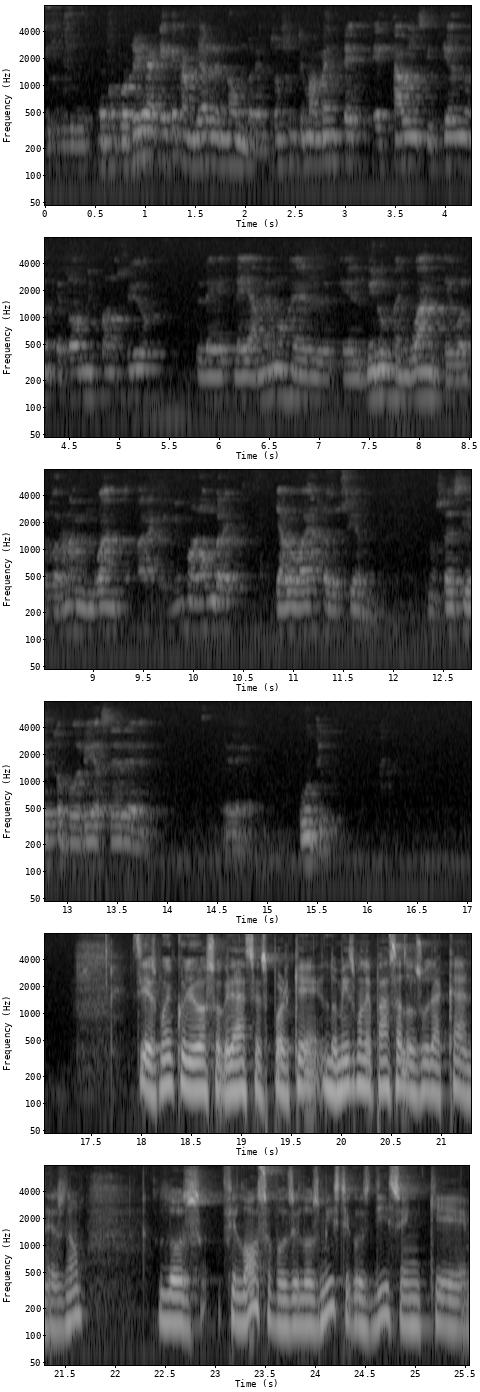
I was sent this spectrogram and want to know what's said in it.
Y se me ocurría que hay que cambiarle el nombre. Entonces últimamente he estado insistiendo en que todos mis conocidos le, llamemos el, el, virus menguante o el corona menguante para que el mismo nombre ya lo vaya reduciendo. No sé si esto podría ser eh, eh, útil. Sí, es muy curioso, gracias, porque lo mismo le pasa a los huracanes, ¿no? Los filósofos y los místicos dicen que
